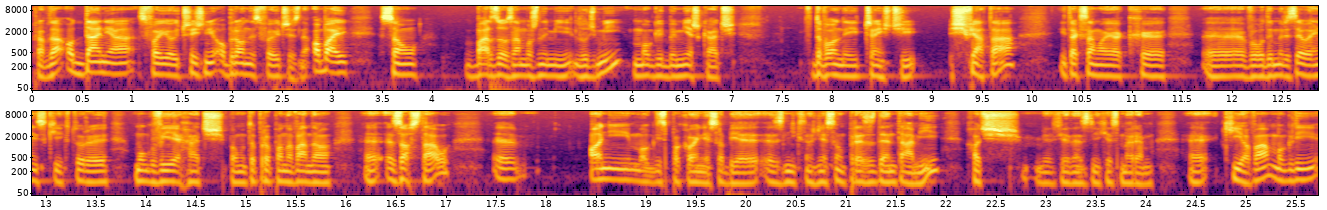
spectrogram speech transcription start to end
prawda? Oddania swojej ojczyźnie, obrony swojej ojczyzny. Obaj są bardzo zamożnymi ludźmi mogliby mieszkać w dowolnej części świata. I tak samo jak e, e, Wołodymyr Zełęński, który mógł wyjechać, bo mu to proponowano, e, został. Oni mogli spokojnie sobie zniknąć, nie są prezydentami, choć jeden z nich jest merem Kijowa. Mogli,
